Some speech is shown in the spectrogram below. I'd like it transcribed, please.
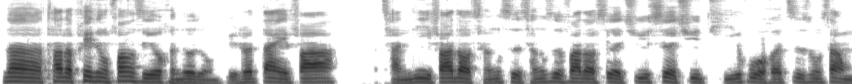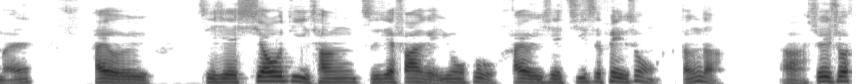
那它的配送方式有很多种，比如说代发，产地发到城市，城市发到社区，社区提货和自送上门，还有这些销地仓直接发给用户，还有一些即时配送等等啊。所以说，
